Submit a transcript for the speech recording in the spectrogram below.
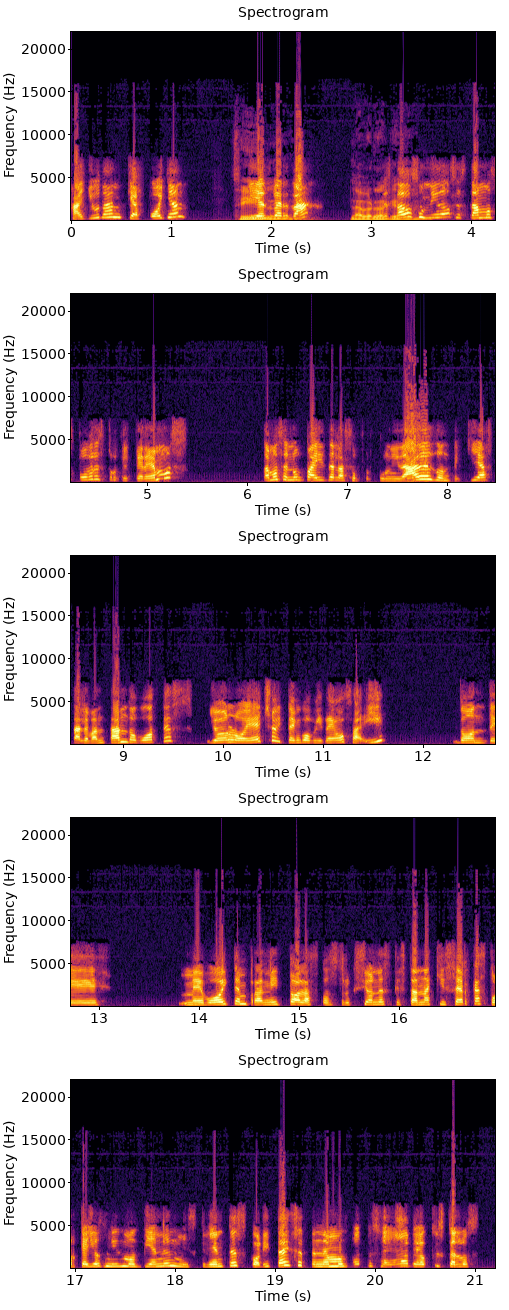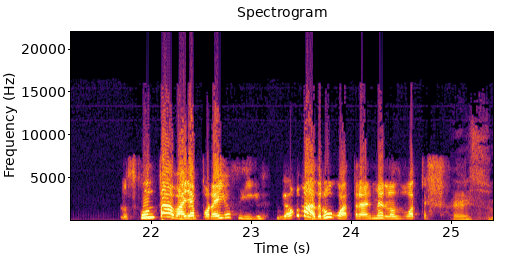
ayudan, que apoyan. Sí, y es la- verdad, La verdad que Estados. Unidos estamos pobres porque queremos. Estamos en un país de las oportunidades donde aquí hasta levantando botes, yo lo he hecho y tengo videos ahí donde me voy tempranito a las construcciones que están aquí cercas porque ellos mismos vienen, mis clientes, Corita, y si tenemos botes allá, veo que usted los, los junta, vaya por ellos y yo madrugo a traerme los botes. Eso.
